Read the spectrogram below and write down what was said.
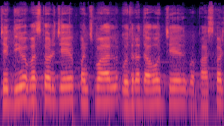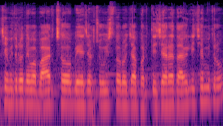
જે દિવ્ય ભાસ્કર જે પંચમહાલ, ગોધરા, દાહોદ જે ભાસ્કર છે મિત્રો, તેમાં બાર છ, બે હજાર ચોવીસનો રોજ ભરતી જાહેરાત આવેલી છે મિત્રો.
